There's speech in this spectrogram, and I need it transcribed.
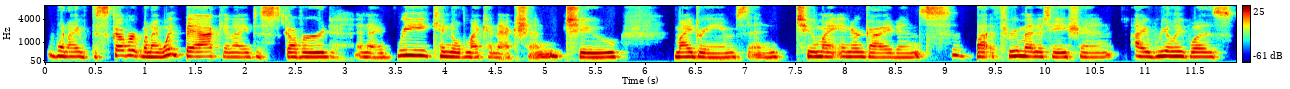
when I discovered when I went back and I discovered and I rekindled my connection to my dreams and to my inner guidance, but through meditation, I really was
